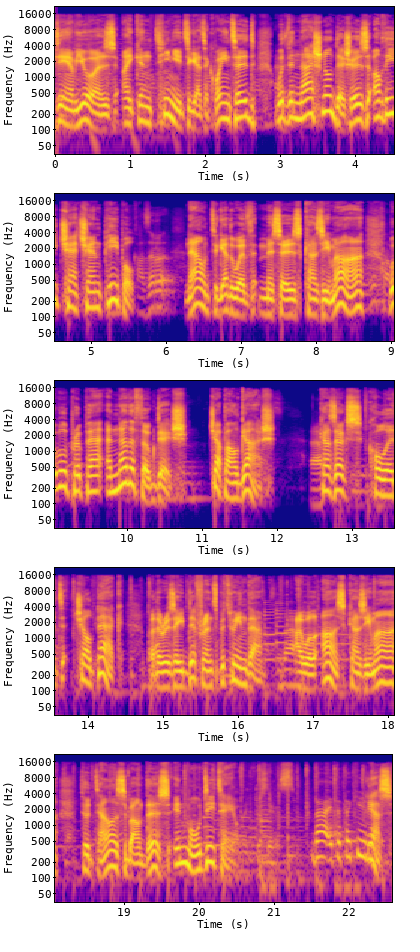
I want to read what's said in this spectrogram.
Dear viewers, I continue to get acquainted with the national dishes of the Chechen people. Now, together with Mrs. Kazima, we will prepare another folk dish, chapalgash. Kazakhs call it Chelpek, but there is a difference between them. I will ask Kazima to tell us about this in more detail. Yes,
